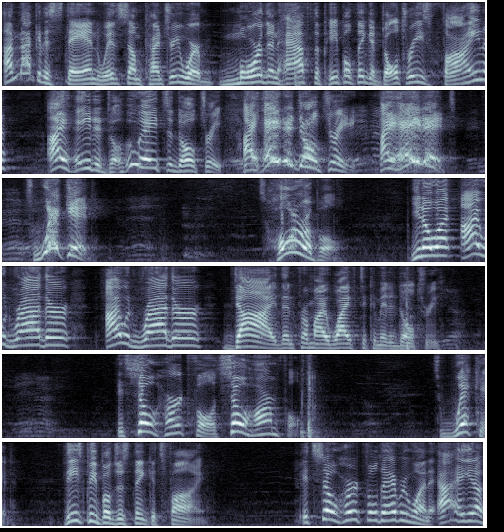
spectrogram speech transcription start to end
I'm not going to stand with some country where more than half the people think adultery is fine. I hate adultery. Who hates adultery? I hate adultery. I hate it. It's wicked. It's horrible. You know what? I would rather I would rather die than for my wife to commit adultery. It's so hurtful. It's so harmful. It's wicked. These people just think it's fine. It's so hurtful to everyone. I, you know,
